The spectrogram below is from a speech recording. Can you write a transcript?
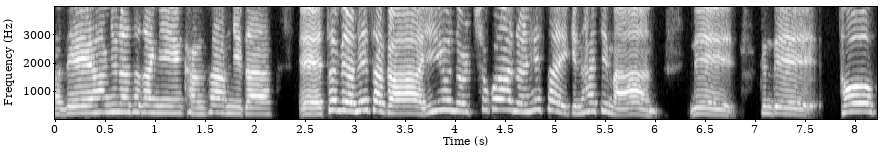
아, 네, 황윤아 사장님 감사합니다. 예, 애터미라는 회사가 이윤을 추구하는 회사이긴 하지만, 네, 근데 더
